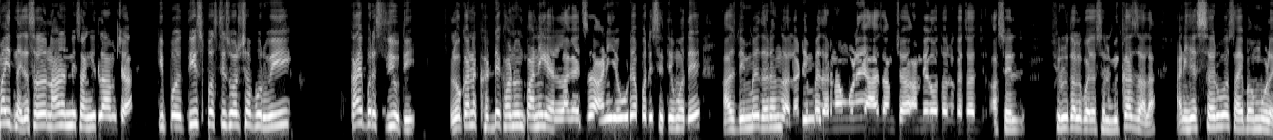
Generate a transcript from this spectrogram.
माहीत नाही. जसं नानांनी सांगितलं आमच्या की प तीस पस्तीस वर्षापूर्वी काय परिस्थिती होती? लोकांना खड्डे खाणून पाणी घ्यायला लागायचं आणि एवढ्या परिस्थितीमध्ये आज डिंबे धरण झालं. डिंबे धरणामुळे आज आमच्या आंबेगाव तालुक्याचा असेल शिरूर तालुक्याचा असेल विकास झाला. आणि हे सर्व साहेबांमुळे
